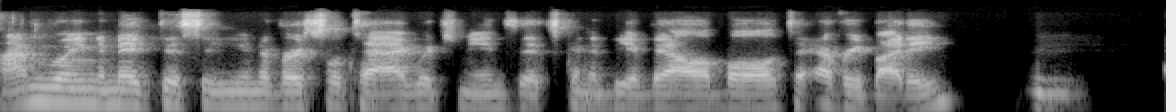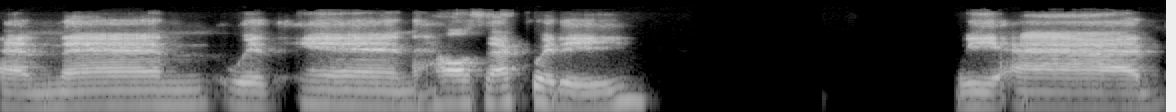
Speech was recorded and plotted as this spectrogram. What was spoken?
I'm going to make this a universal tag, which means it's going to be available to everybody. Mm-hmm. And then within health equity, we add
